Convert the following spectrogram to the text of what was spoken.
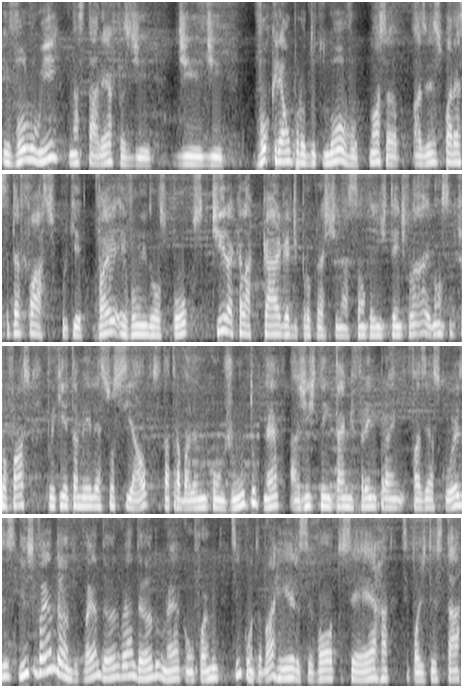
evoluir nas tarefas de, de, de vou criar um produto novo, nossa, às vezes parece até fácil, porque vai evoluindo aos poucos, tira aquela carga de procrastinação que a gente tem de falar, ah, nossa, o que eu faço? Porque também ele é social, você está trabalhando em conjunto, né? A gente tem time frame para fazer as coisas, e isso vai andando, vai andando, vai andando, né? Conforme se encontra barreiras, você volta, você erra, você pode testar,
